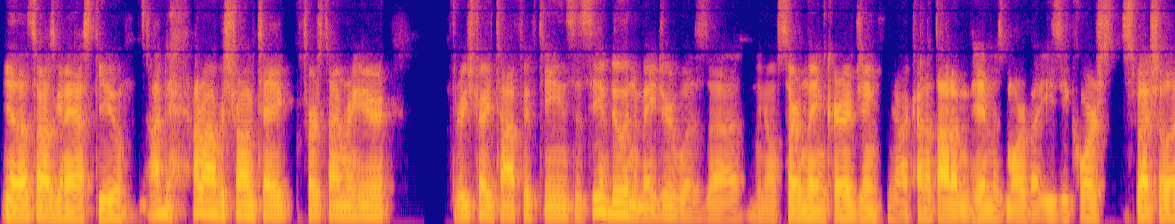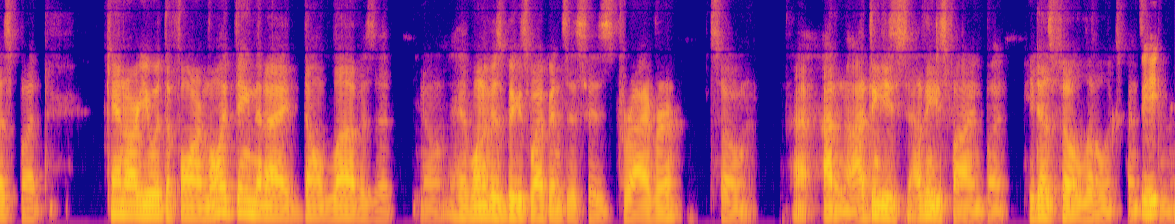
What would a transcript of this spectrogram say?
Yeah, that's what I was going to ask you. I, I don't have a strong take. First timer here, three straight top 15s. To see him do in the major was, uh, you know, certainly encouraging. You know, I kind of thought of him as more of an easy course specialist, but can't argue with the form. The only thing that I don't love is that you know one of his biggest weapons is his driver. So I, I don't know. I think he's I think he's fine, but he does feel a little expensive he, to me.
